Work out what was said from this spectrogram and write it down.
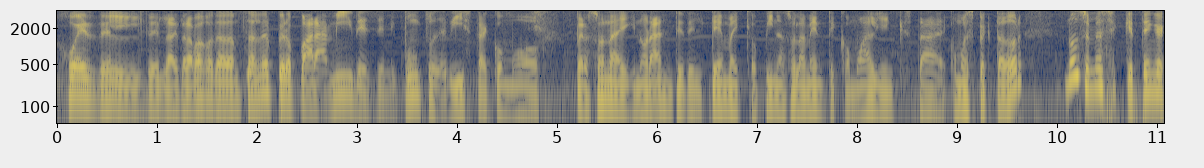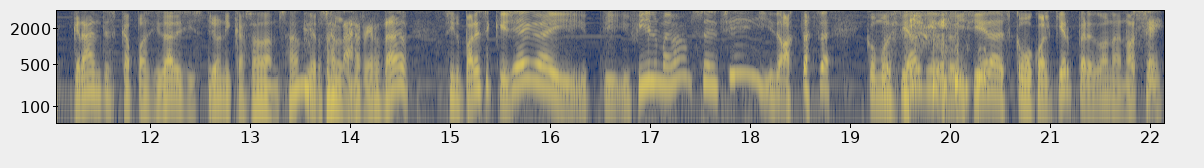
juez del, del trabajo de Adam Sandler, pero para mí, desde mi punto de vista, como persona ignorante del tema y que opina solamente como alguien que está como espectador, no se me hace que tenga grandes capacidades histriónicas Adam Sandler. O sea, la verdad, sino parece que llega y, filma y vamos, sí, y, o como si alguien lo hiciera, es como cualquier persona, no sé,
